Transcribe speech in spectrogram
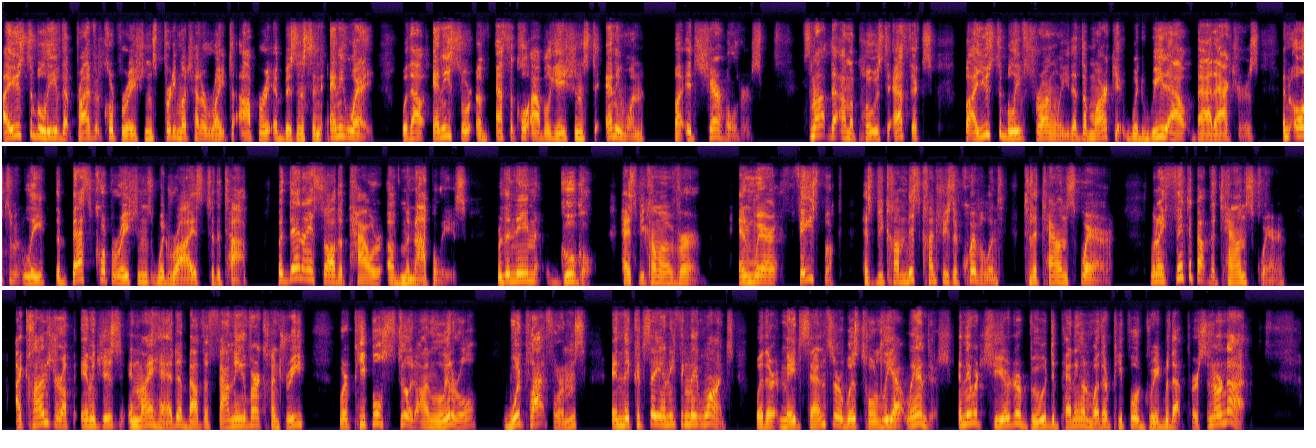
I used to believe that private corporations pretty much had a right to operate a business in any way without any sort of ethical obligations to anyone but its shareholders. It's not that I'm opposed to ethics, but I used to believe strongly that the market would weed out bad actors and ultimately the best corporations would rise to the top. But then I saw the power of monopolies, where the name Google has become a verb and where Facebook has become this country's equivalent to the town square. When I think about the town square, I conjure up images in my head about the founding of our country where people stood on literal wood platforms and they could say anything they want whether it made sense or was totally outlandish. And they were cheered or booed depending on whether people agreed with that person or not.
